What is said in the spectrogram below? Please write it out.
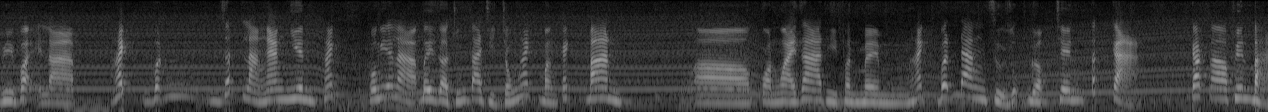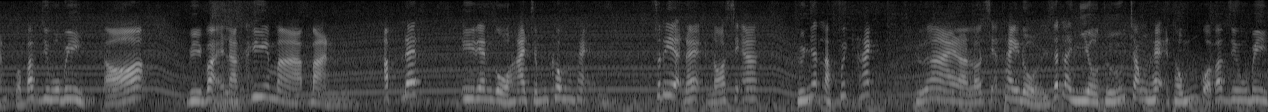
Vì vậy là hack vẫn rất là ngang nhiên. Hack có nghĩa là bây giờ chúng ta chỉ chống hack bằng cách ban. À, còn ngoài ra thì phần mềm hack vẫn đang sử dụng được trên tất cả các uh, phiên bản của PUBG Mobile đó vì vậy là khi mà bản update Irengo 2.0 xuất hiện đấy nó sẽ thứ nhất là fix hack thứ hai là nó sẽ thay đổi rất là nhiều thứ trong hệ thống của PUBG Mobile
